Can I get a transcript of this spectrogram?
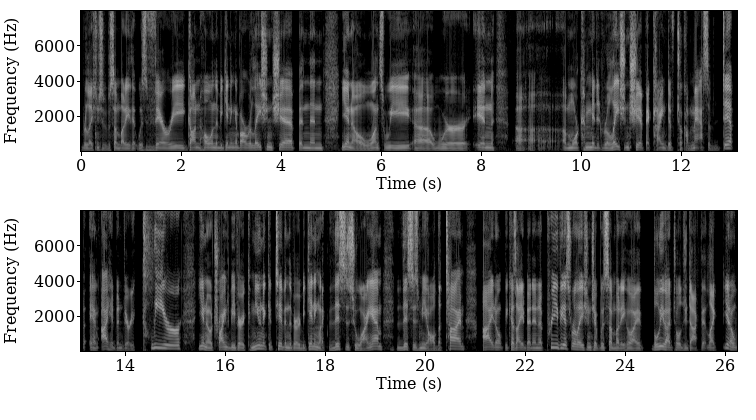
relationships with somebody that was very gun ho in the beginning of our relationship. And then, you know, once we uh, were in uh, a more committed relationship, it kind of took a massive dip. And I had been very clear, you know, trying to be very communicative in the very beginning like, this is who I am. This is me all the time. I don't, because I had been in a previous relationship with somebody who I believe I told you, Doc, that like, you know,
